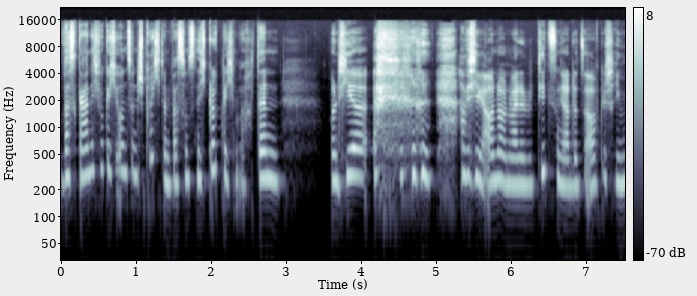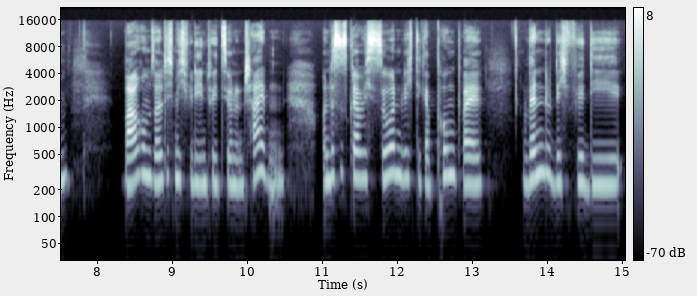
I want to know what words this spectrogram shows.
was gar nicht wirklich uns entspricht und was uns nicht glücklich macht. Denn, und hier habe ich mir auch noch in meine Notizen gerade dazu aufgeschrieben, warum sollte ich mich für die Intuition entscheiden? Und das ist, glaube ich, so ein wichtiger Punkt, weil wenn du dich für die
